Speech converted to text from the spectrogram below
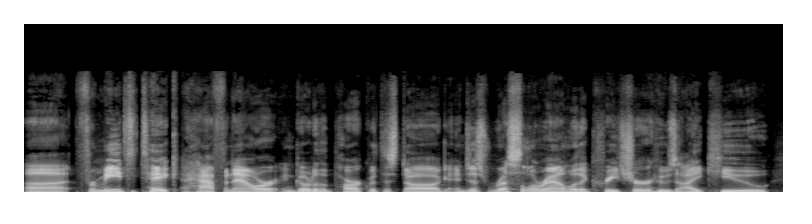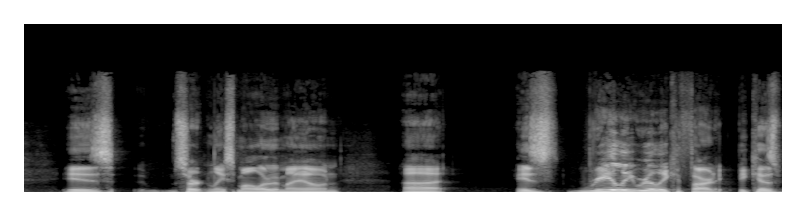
Uh, for me to take half an hour and go to the park with this dog and just wrestle around with a creature whose IQ is certainly smaller than my own uh, is really, really cathartic because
